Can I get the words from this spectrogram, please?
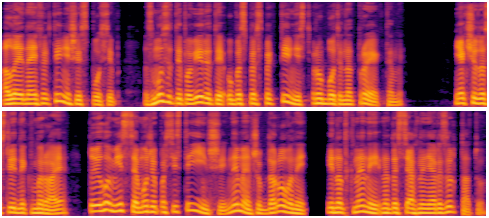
Але найефективніший спосіб змусити повірити у безперспективність роботи над проектами. Якщо дослідник вмирає, то його місце може посісти інший, не менш обдарований і наткнений на досягнення результату.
